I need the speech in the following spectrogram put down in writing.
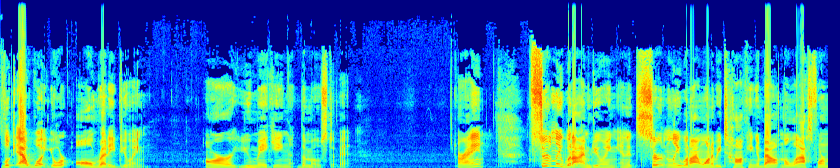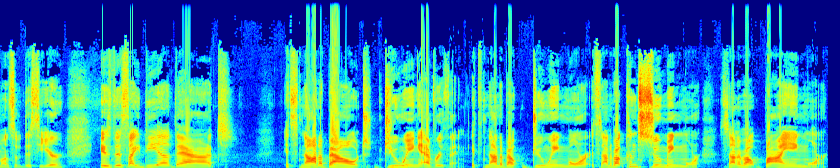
look at what you're already doing. Are you making the most of it? All right? Certainly, what I'm doing, and it's certainly what I want to be talking about in the last four months of this year, is this idea that it's not about doing everything. It's not about doing more. It's not about consuming more. It's not about buying more.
